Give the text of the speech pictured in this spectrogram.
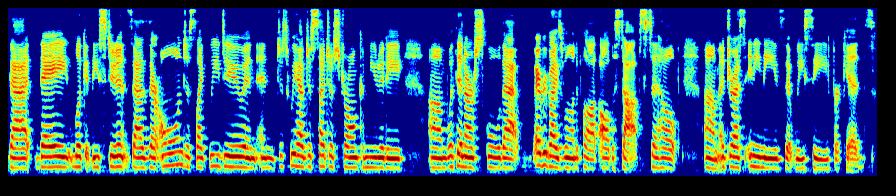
that they look at these students as their own, just like we do, and and just we have just such a strong community um, within our school that everybody's willing to pull out all the stops to help um, address any needs that we see for kids.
